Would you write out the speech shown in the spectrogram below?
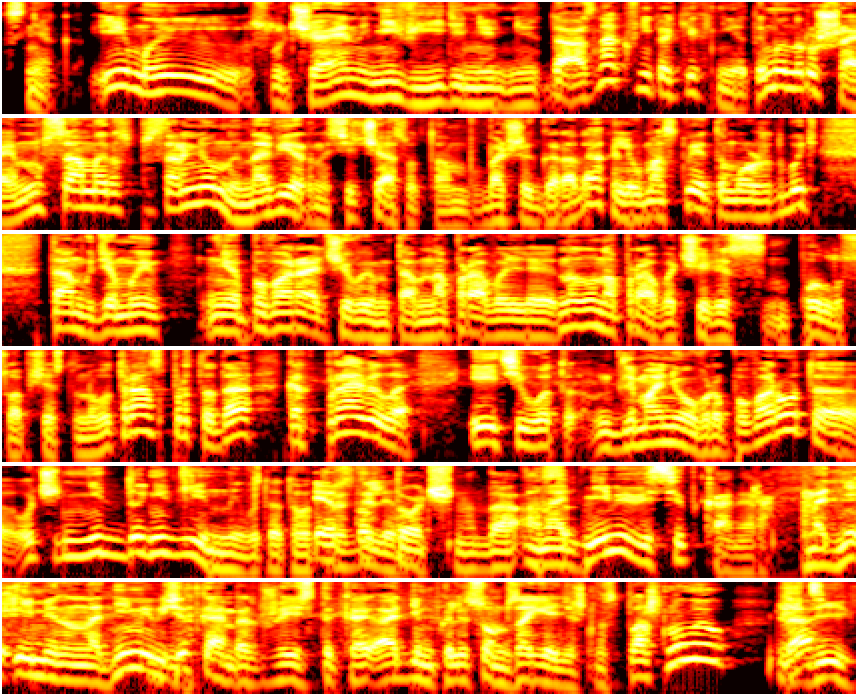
Снег. И мы случайно, не видя, не, не, да, знаков никаких нет, и мы нарушаем. Ну, самый распространенный, наверное, сейчас вот там в больших городах или в Москве это может быть там, где мы э, поворачиваем там направо или, ну, направо через полосу общественного транспорта, да, как правило, эти вот для маневра поворота очень не, не длинные вот это вот это разделение. точно, да, а над ними висит камера. Над, именно над ними висит камера, потому что если ты одним колесом заедешь на сплошную, жди. Да,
